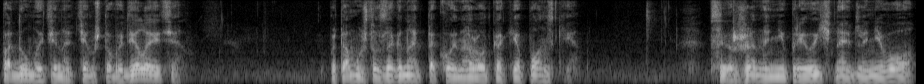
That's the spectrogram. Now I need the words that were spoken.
Подумайте над тем, что вы делаете, потому что загнать такой народ, как японский, совершенно непривычное для него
